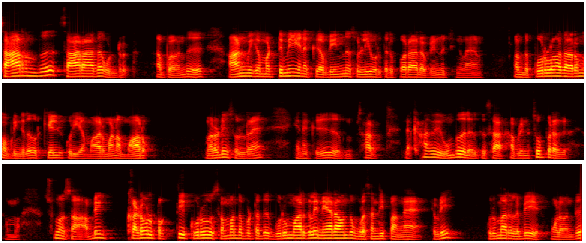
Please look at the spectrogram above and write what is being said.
சார்ந்து சாராத ஒன்று. அப்போ வந்து ஆன்மீகம் மட்டுமே எனக்கு அப்படின்னு சொல்லி ஒருத்தர் போகிறார் அப்படின்னு வச்சுங்களேன் அந்த பொருளாதாரம் அப்படிங்கிறது ஒரு கேள்விக்குரிய மாறுமான மாறும். மறுபடியும் சொல்கிறேன் எனக்கு சார் லக்னாவே ஒன்பதில் இருக்குது சார் அப்படின்னு சூப்பராக. ஆமாம் சும்மா சா அப்படியே கடவுள் பக்தி குரு சம்மந்தப்பட்டது குருமார்களே நேராக வந்து உங்களை சந்திப்பாங்க. எப்படி? குருமார்கள் எப்படி உங்களை வந்து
